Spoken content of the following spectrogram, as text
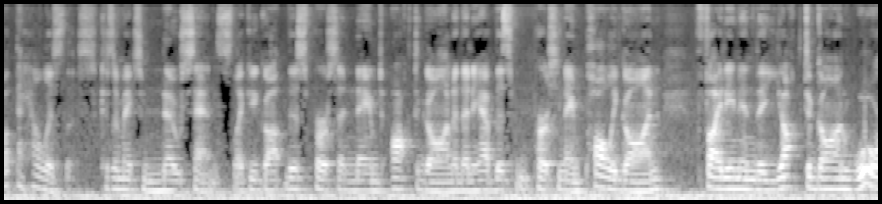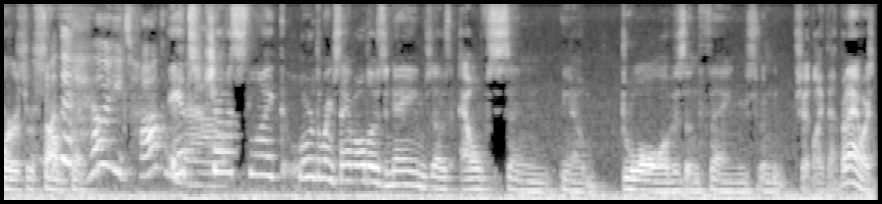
what the hell is this? Because it makes no sense. Like you got this person named Octagon, and then you have this person named Polygon fighting in the Octagon Wars or something. What the hell are you talking about? It's just like Lord of the Rings. They have all those names, those elves and you know dwarves and things and shit like that. But anyways,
